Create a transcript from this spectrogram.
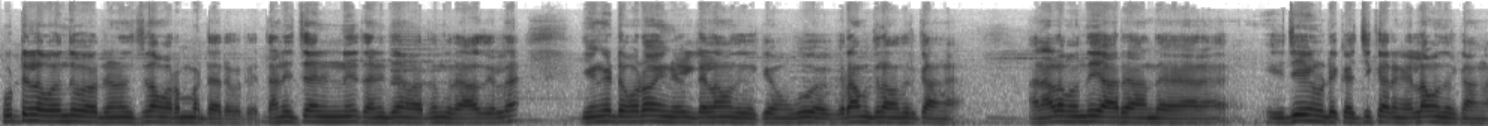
கூட்டணியில் வந்து அவர் நினச்சிலாம் வரமாட்டார் அவர். தனித்தான் நின்று தனித்தான் வரணுங்கிற ஆசையில் எங்கிட்ட கூட எங்கள்கிட்டலாம் வந்து கிராமத்தில் வந்திருக்காங்க. அதனால் வந்து யார் அந்த விஜயனுடைய கட்சிக்காரங்க எல்லாம் வந்திருக்காங்க.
